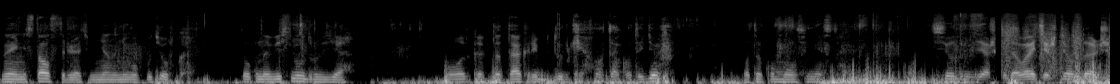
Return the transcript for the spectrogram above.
Но я не стал стрелять, у меня на него путевка. Только на весну, друзья. Вот как-то так, ребятульки. Вот так вот идешь по такому вот месту. Все, друзьяшки, давайте ждем дальше.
